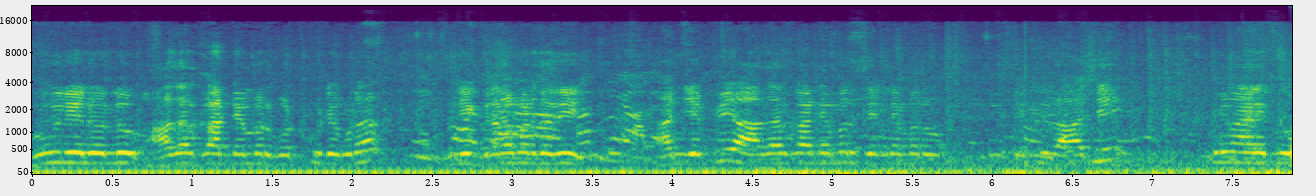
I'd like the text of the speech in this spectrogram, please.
భూమి లేని వాళ్ళు ఆధార్ కార్డ్ నెంబర్ కొట్టుకుంటే కూడా నీకు కనబడుతుంది అని చెప్పి Aadhaar card number cell number పెట్టి రాసి మేము ఆయనకు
